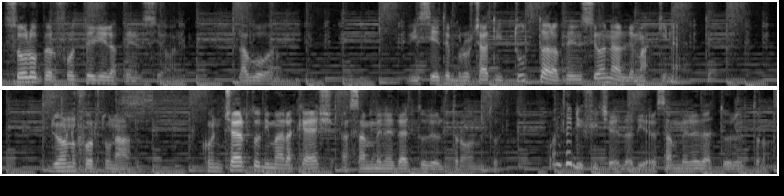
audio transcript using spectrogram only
solo per fottergli la pensione. Lavoro vi siete bruciati tutta la pensione alle macchinette. Giorno fortunato. Concerto di Marrakesh a San Benedetto del Tronto. Quanto è difficile da dire San Benedetto del Tronto?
